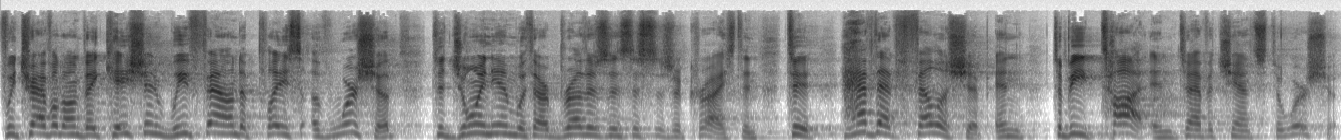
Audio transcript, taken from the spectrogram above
If we traveled on vacation, we found a place of worship to join in with our brothers and sisters of Christ and to have that fellowship and to be taught and to have a chance to worship.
